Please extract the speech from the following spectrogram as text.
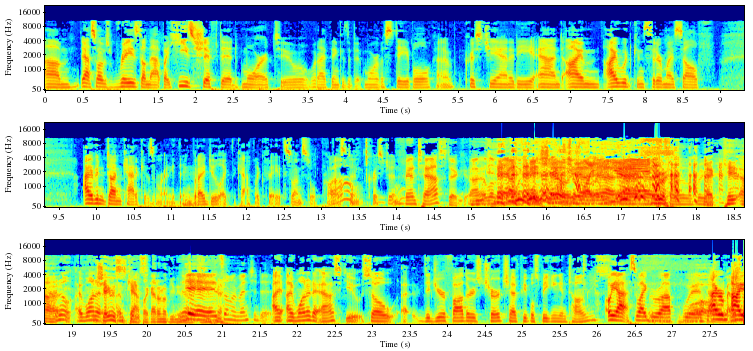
um, yeah, so I was raised on that. But he's shifted more to what I think is a bit more of a stable kind of Christianity, and I'm I would consider myself. I haven't done catechism or anything, but I do like the Catholic faith, so I'm still Protestant Oh, Christian. Fantastic. I I love the Catholic faith too. You're Yeah, yeah, yeah. Yeah, Ka- uh, no, I want to. Seamus is Catholic. I don't know if you knew Yeah, that. yeah, yeah, someone mentioned it. I, I wanted to ask you. So, uh, did your father's church have people speaking in tongues? Oh yeah, so I grew up with. Whoa. I rem- That's I,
